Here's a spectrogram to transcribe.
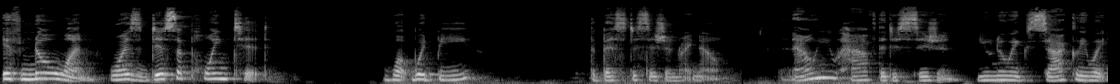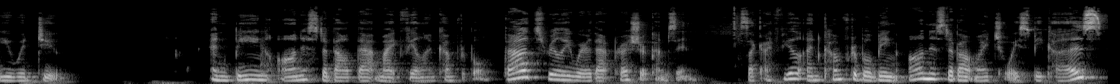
If no one was disappointed, what would be the best decision right now? Now you have the decision. You know exactly what you would do. And being honest about that might feel uncomfortable. That's really where that pressure comes in. It's like I feel uncomfortable being honest about my choice because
